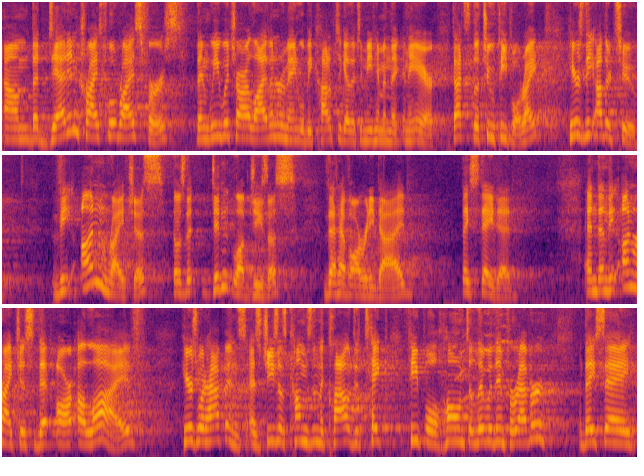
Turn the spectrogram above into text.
um, the dead in Christ will rise first, then we which are alive and remain will be caught up together to meet him in the, in the air. That's the two people, right? Here's the other two the unrighteous, those that didn't love Jesus, that have already died, they stay dead. And then the unrighteous that are alive, Here's what happens as Jesus comes in the cloud to take people home to live with him forever. They say,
